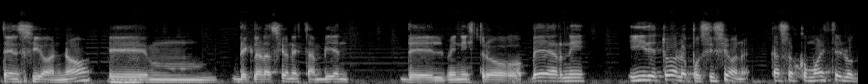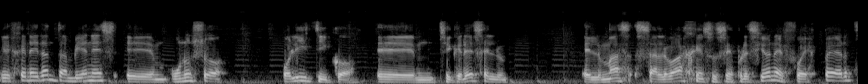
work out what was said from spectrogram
tensión, ¿no? declaraciones también del ministro Berni y de toda la oposición. Casos como este lo que generan también es un uso político. si querés, el, el más salvaje en sus expresiones fue Spert,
